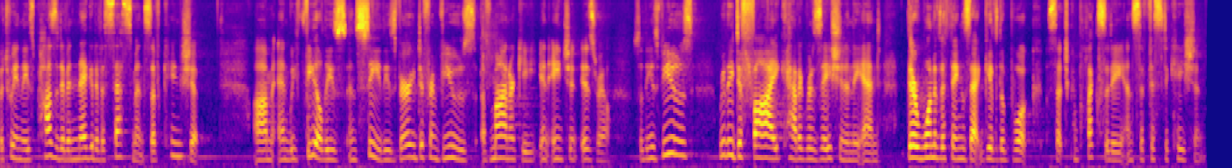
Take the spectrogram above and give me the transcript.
between these positive and negative assessments of kingship. Um, and we feel these and see these very different views of monarchy in ancient Israel. So these views really defy categorization in the end. They're one of the things that give the book such complexity and sophistication.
